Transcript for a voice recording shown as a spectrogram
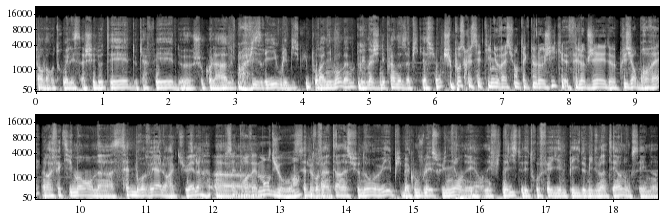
là, on va retrouver les sachets de thé, de café, de chocolat, de confiserie ou les biscuits pour animaux même. Vous imaginez plein d'autres applications. Je suppose que cette innovation technologique fait l'objet de plusieurs brevets. Alors effectivement, on a sept brevets à l'heure actuelle. Euh, sept brevets mondiaux. Hein, sept brevets internationaux, oui. Et puis, bah, comme vous l'avez souligné, on est, on est finaliste des trophées INPI 2021. Donc c'est une,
